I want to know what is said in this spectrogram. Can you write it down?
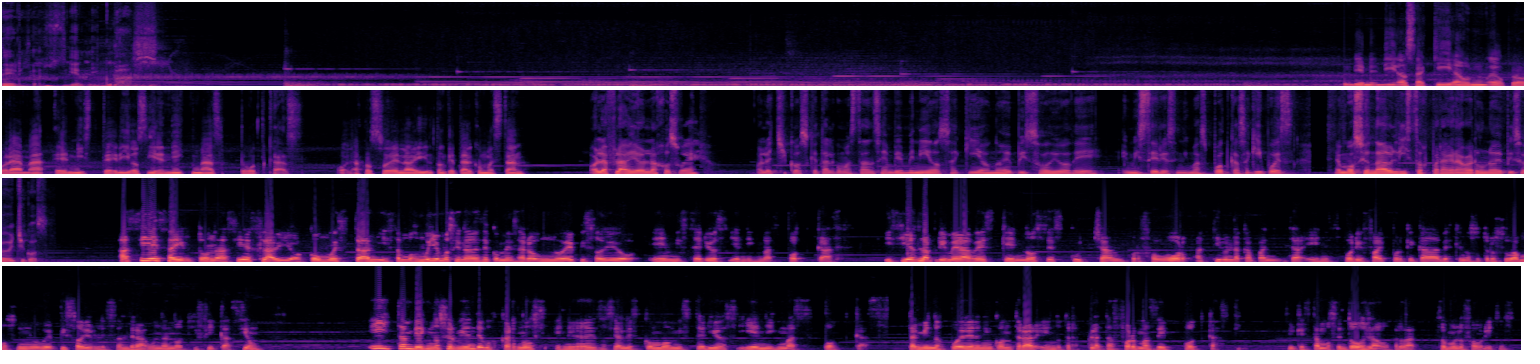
misterios y enigmas. Bienvenidos aquí a un nuevo programa en Misterios y Enigmas Podcast. Hola Josué, hola Ayrton, ¿qué tal? ¿Cómo están? Hola Flavio, hola Josué. Hola chicos, ¿qué tal? ¿Cómo están? Sean bienvenidos aquí a un nuevo episodio de Misterios y Enigmas Podcast. Aquí pues emocionados, listos para grabar un nuevo episodio chicos. Así es Ayrton, así es Flavio, ¿cómo están? Y estamos muy emocionados de comenzar un nuevo episodio en Misterios y Enigmas Podcast. Y si es la primera vez que nos escuchan, por favor activen la campanita en Spotify porque cada vez que nosotros subamos un nuevo episodio les saldrá una notificación. Y también no se olviden de buscarnos en redes sociales como Misterios y Enigmas Podcast. También nos pueden encontrar en otras plataformas de podcasting. Así que estamos en todos lados, ¿verdad? Somos los favoritos.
